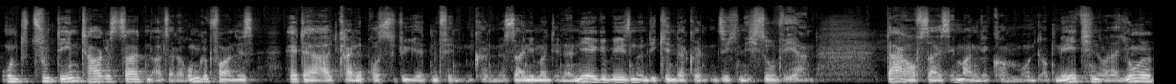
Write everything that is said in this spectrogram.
Und zu den Tageszeiten, als er da rumgefahren ist, hätte er halt keine Prostituierten finden können. Es sei niemand in der Nähe gewesen und die Kinder könnten sich nicht so wehren. Darauf sei es ihm angekommen. Und ob Mädchen oder Junge,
